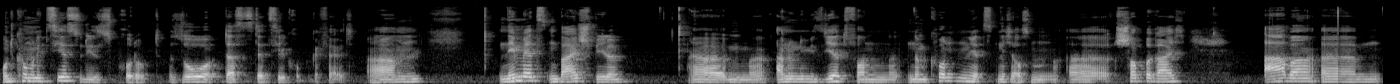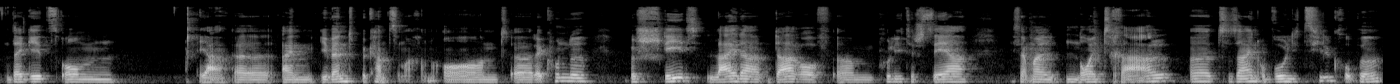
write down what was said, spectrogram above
und kommunizierst du dieses Produkt so, dass es der Zielgruppe gefällt. Ähm, nehmen wir jetzt ein Beispiel, ähm, anonymisiert von einem Kunden, jetzt nicht aus dem äh, Shop-Bereich, aber ähm, da geht es um ja, äh, ein Event bekannt zu machen. Und äh, der Kunde besteht leider darauf, ähm, politisch sehr, ich sag mal, neutral äh, zu sein, obwohl die Zielgruppe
